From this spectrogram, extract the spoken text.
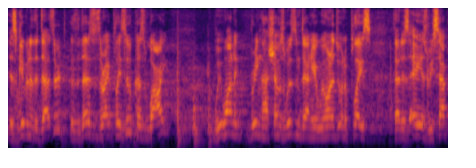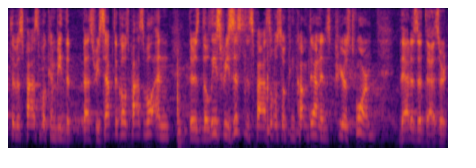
is given in the desert. The desert is the right place to because why? We want to bring Hashem's wisdom down here. We want to do it in a place that is a as receptive as possible, can be the best receptacle as possible, and there's the least resistance possible, so it can come down in its purest form. That is a desert.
